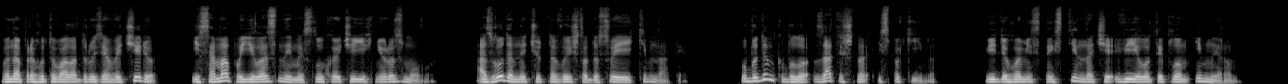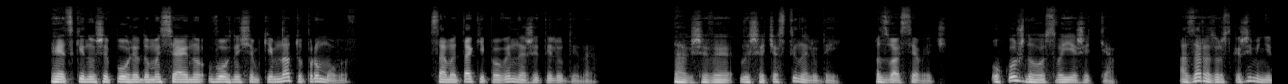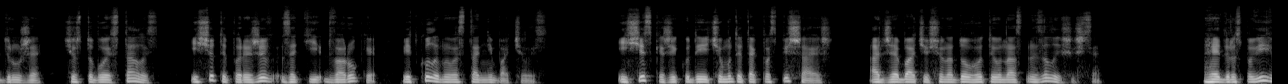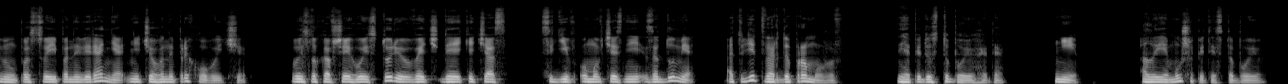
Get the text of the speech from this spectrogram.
Вона приготувала друзям вечерю і сама поїла з ними, слухаючи їхню розмову, а згодом нечутно вийшла до своєї кімнати. У будинку було затишно і спокійно. Від його міцних стін, наче віяло теплом і миром. Гет, скинувши поглядом осяяну вогнищем кімнату, промовив саме так і повинна жити людина. Так живе лише частина людей, озвався веч. У кожного своє життя. А зараз розкажи мені, друже, що з тобою сталося і що ти пережив за ті два роки, відколи ми востаннє бачились. І ще скажи, куди і чому ти так поспішаєш адже я бачу, що надовго ти у нас не залишишся. Гейд розповів йому про свої поневіряння, нічого не приховуючи. Вислухавши його історію, веч деякий час сидів у мовчазній задумі, а тоді твердо промовив Я піду з тобою, Геде. Ні. Але я мушу піти з тобою.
